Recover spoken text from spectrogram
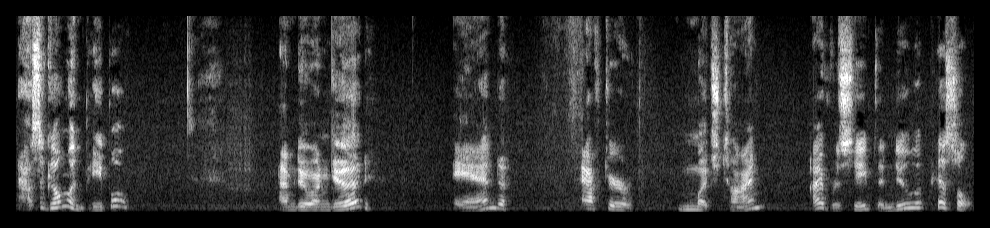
How's it going, people? I'm doing good. And after much time, I've received a new epistle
